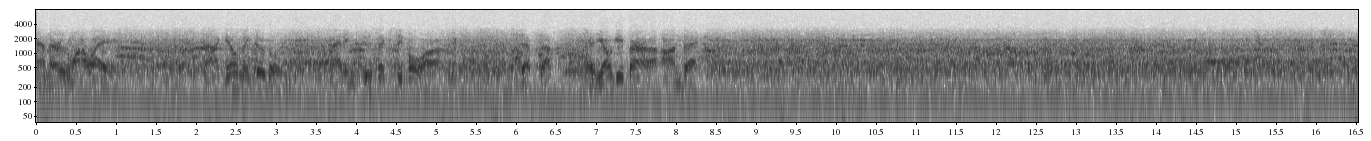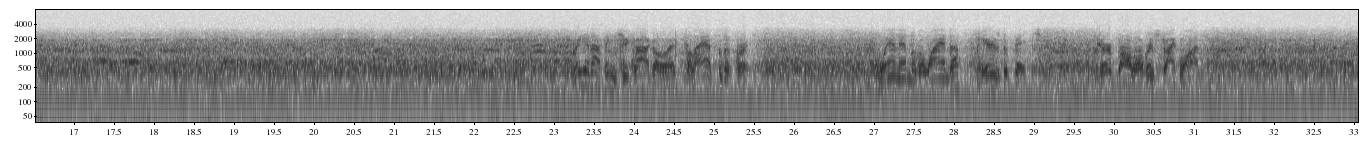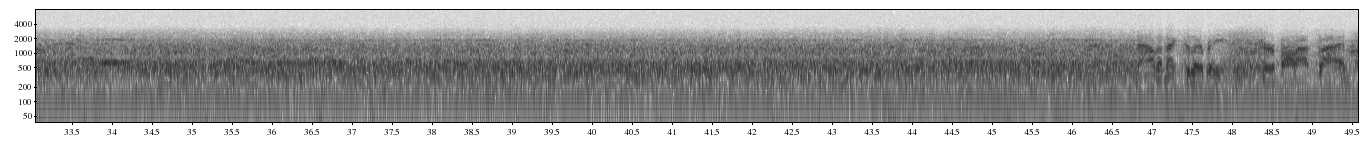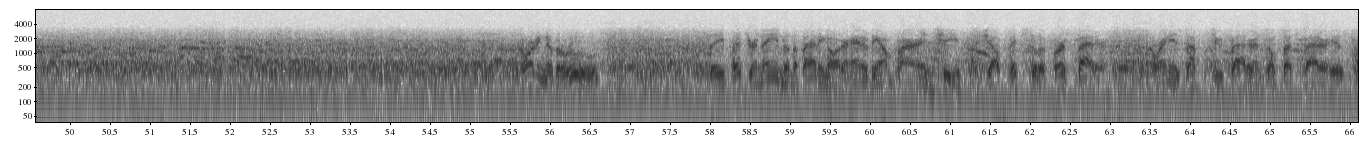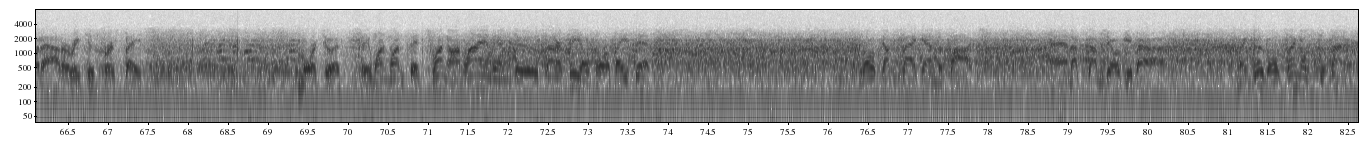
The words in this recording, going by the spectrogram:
and there's one away. Now Gil McDougald, batting 264. Steps up, and Yogi Berra on deck. Nothing Chicago. It's the last of the first. Wynn into the windup. Here's the pitch. Curveball over, strike one. Now the next delivery. Curveball outside. According to the rules, the pitcher named in the batting order handed the umpire in chief shall pitch to the first batter or any substitute batter until such batter is put out or reaches first base. More to it. The 1-1 pitch swung on, lined into center field for a base hit. Throw comes back into Fox, and up comes Yogi Berra. McDougald singles to center.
